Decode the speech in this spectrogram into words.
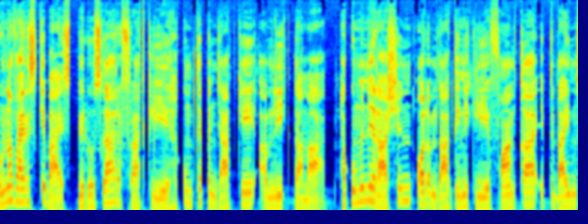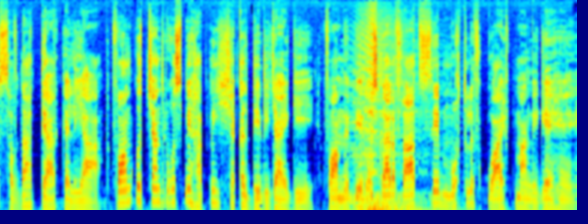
کرونا وائرس کے باعث بے روزگار افراد کے لیے حکومت پنجاب کے عملی اقدامات۔ حکومت نے راشن اور امداد دینے کے لیے فارم کا ابتدائی مسودہ تیار کر لیا۔ فارم کو چند روز میں حتمی شکل دے دی جائے گی۔ فارم میں بے روزگار افراد سے مختلف کوائف مانگے گئے ہیں۔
